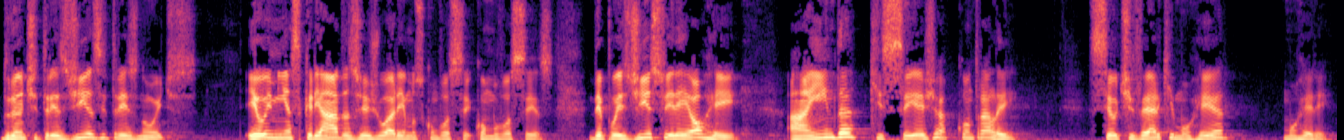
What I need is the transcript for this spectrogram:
durante três dias e três noites. Eu e minhas criadas jejuaremos com você, como vocês. Depois disso irei ao rei, ainda que seja contra a lei. Se eu tiver que morrer, morrerei.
